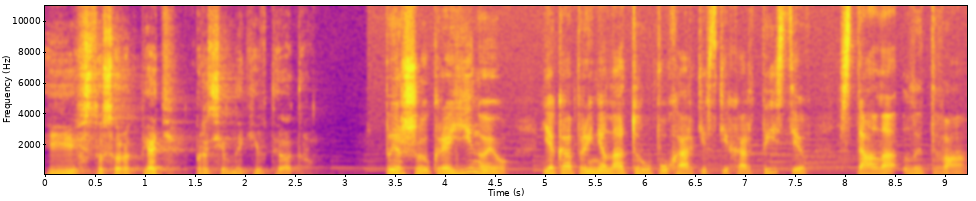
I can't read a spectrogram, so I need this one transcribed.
і 145 працівників театру. Першою країною, яка прийняла трупу харківських артистів, стала Литва.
